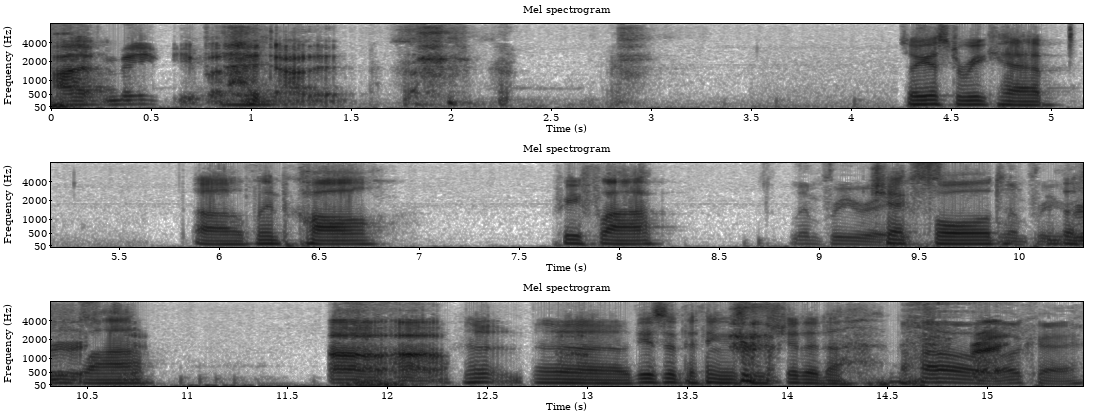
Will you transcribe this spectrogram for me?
I maybe, but I doubt it. so I guess to recap, uh, limp call, pre flop, limp re-raise. check fold, limp the re-raise. flop. Oh, oh, No, no, no, no, these are the things we should have done. Oh, Right. okay.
